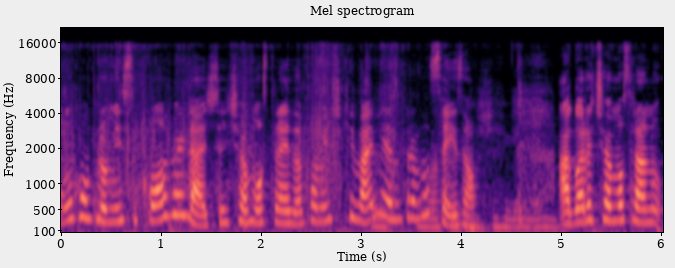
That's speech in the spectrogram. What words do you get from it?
um compromisso com a verdade. Então, a gente vai mostrar exatamente o que vai mesmo para vocês, ó. Agora a gente vai mostrar no,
